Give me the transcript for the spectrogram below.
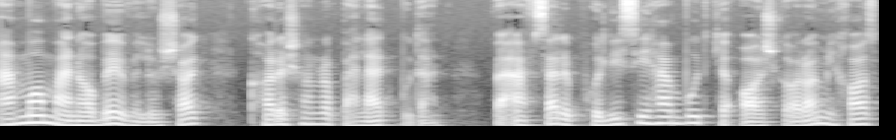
اما منابع ولوشاک کارشان را بلد بودند و افسر پلیسی هم بود که آشکارا می‌خواست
